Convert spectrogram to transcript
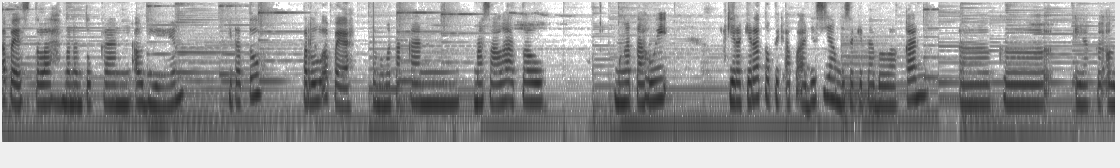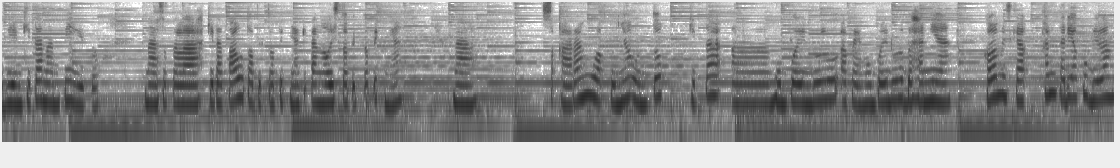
apa ya setelah menentukan audien kita tuh perlu apa ya memetakan masalah atau mengetahui kira-kira topik apa aja sih yang bisa kita bawakan uh, ke ya ke audiens kita nanti gitu. Nah setelah kita tahu topik-topiknya, kita ngelis topik-topiknya. Nah sekarang waktunya untuk kita uh, ngumpulin dulu apa ya ngumpulin dulu bahannya. Kalau misalkan kan tadi aku bilang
